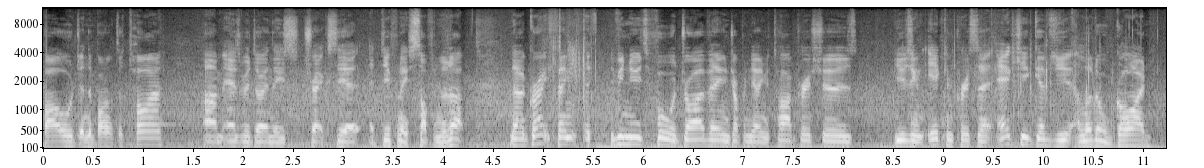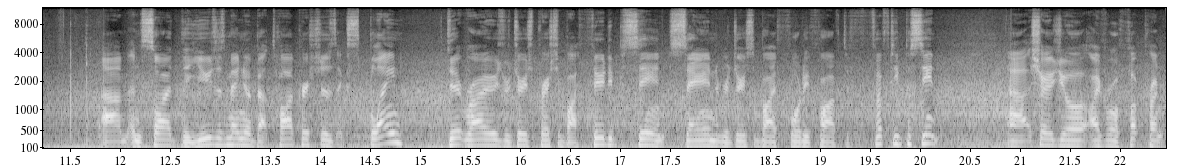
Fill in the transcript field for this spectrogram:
bulge in the bottom of the tyre. Um, as we're doing these tracks here, it definitely softened it up. Now, a great thing, if, if you're new to four-wheel driving, dropping down your tyre pressures, using an air compressor, actually gives you a little guide um, inside the user's manual about tyre pressures explained Dirt roads reduce pressure by 30%, sand reduce it by 45 to 50%. Uh, it shows your overall footprint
